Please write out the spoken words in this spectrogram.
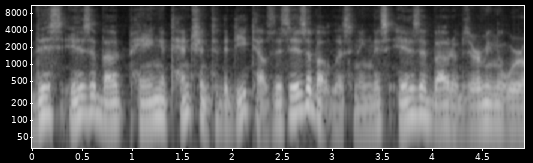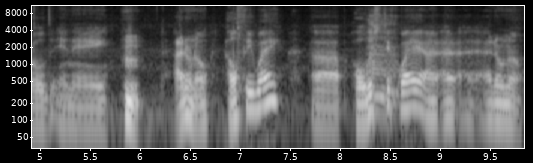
this is about paying attention to the details. This is about listening. This is about observing the world in a hmm, I don't know, healthy way, uh, holistic mm. way. I, I I don't know.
